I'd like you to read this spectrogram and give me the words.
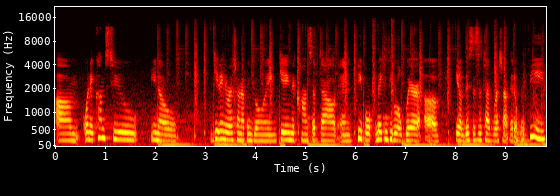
um, when it comes to you know getting the restaurant up and going, getting the concept out, and people making people aware of, you know, this is the type of restaurant that it will be.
